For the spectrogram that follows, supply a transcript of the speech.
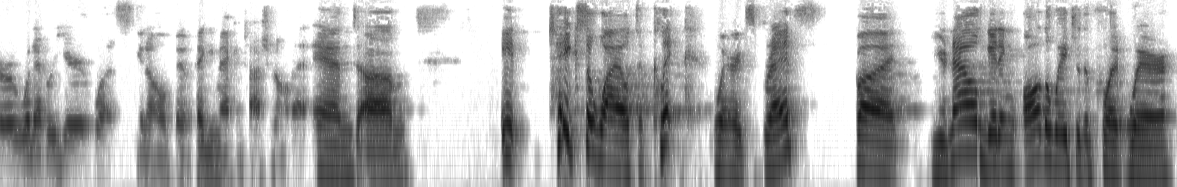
or whatever year it was. You know, Peggy McIntosh and all that, and um, it takes a while to click where it spreads, but you're now getting all the way to the point where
